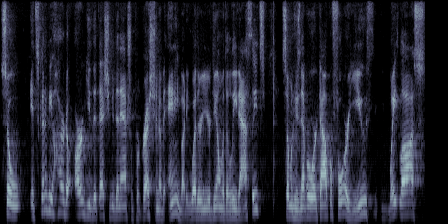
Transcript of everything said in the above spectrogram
So it's going to be hard to argue that that should be the natural progression of anybody, whether you're dealing with elite athletes, someone who's never worked out before, youth, weight loss,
